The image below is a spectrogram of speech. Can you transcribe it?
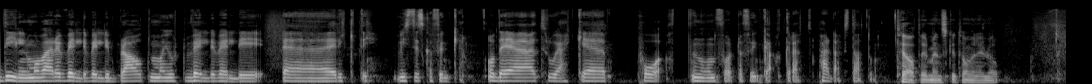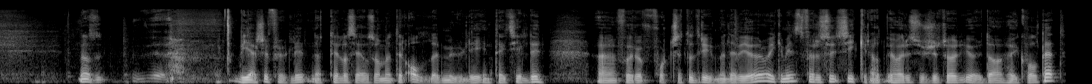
dealen må være veldig veldig bra, og at de har gjort veldig veldig eh, riktig hvis det skal funke. Og det tror jeg ikke på at noen får til å funke akkurat per dags dato. Teatermenneske Tom Relov. Altså, vi er selvfølgelig nødt til å se oss om etter alle mulige inntektskilder eh, for å fortsette å drive med det vi gjør, og ikke minst for å sikre at vi har ressurser til å gjøre det av høy kvalitet.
